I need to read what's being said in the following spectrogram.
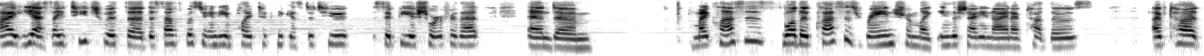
I yes, I teach with uh, the Southwestern Indian Polytechnic Institute. SIPI is short for that, and um, my classes. Well, the classes range from like English 99. I've taught those I've taught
